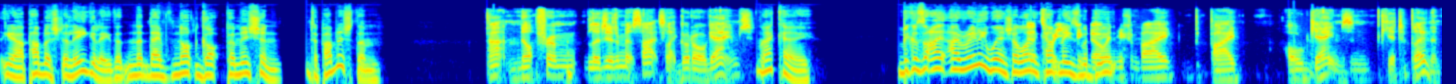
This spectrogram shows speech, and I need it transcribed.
you know, are published illegally. That they've not got permission to publish them. Uh, not from legitimate sites like Good Old Games. Okay. Because I, I really wish a lot That's of companies would go do and you can buy buy old games and get to play them.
